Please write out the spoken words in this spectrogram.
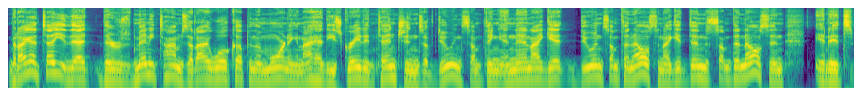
But I got to tell you that there's many times that I woke up in the morning and I had these great intentions of doing something, and then I get doing something else, and I get into something else, and and it's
